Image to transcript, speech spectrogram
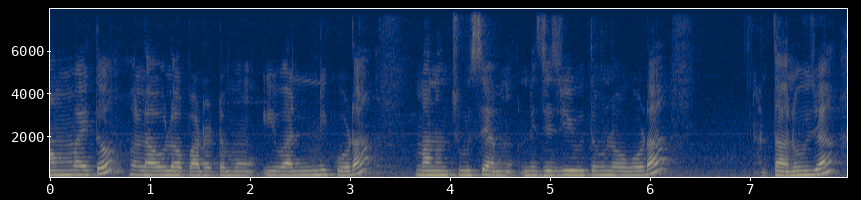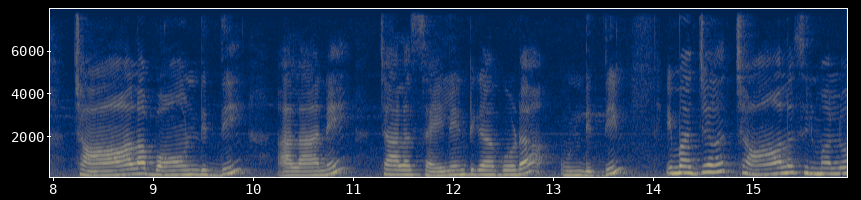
అమ్మాయితో లవ్లో పడటము ఇవన్నీ కూడా మనం చూసాము. నిజ జీవితంలో కూడా తనూజ చాలా బాగుండిద్ది అలానే చాలా సైలెంట్గా కూడా ఉండిద్ది. ఈ మధ్య చాలా సినిమాల్లో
